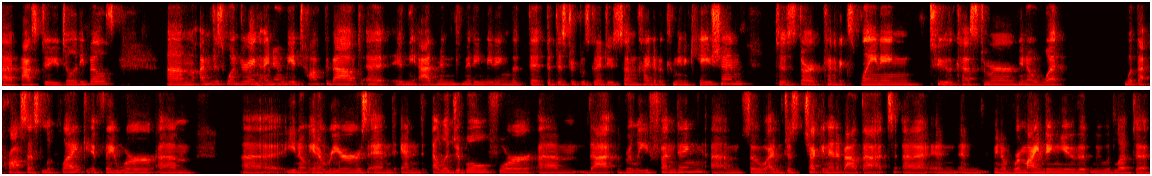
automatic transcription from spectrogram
uh, past due utility bills. Um, I'm just wondering, I know we had talked about, uh, in the admin committee meeting that, that the district was going to do some kind of a communication to start kind of explaining to the customer, you know, what, what that process looked like if they were, um, uh, you know, in arrears and and eligible for um, that relief funding. Um, so I'm just checking in about that uh, and and you know reminding you that we would love to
